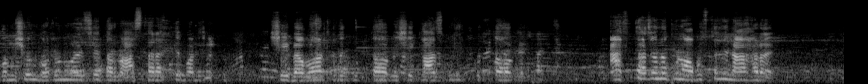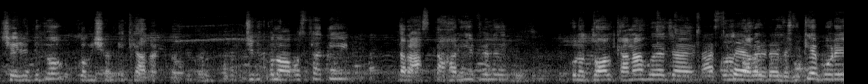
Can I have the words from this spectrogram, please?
কমিশন গঠন হয়েছে তার আস্থা রাখতে পারে। সেই ব্যবহার তাদের করতে হবে সেই কাজগুলি করতে হবে। আস্থা যেন কোনো অবস্থাতে না হারায় সেটার দিকেও কমিশনকে খেয়াল রাখতে হবে। যদি কোনো অবস্থাতেই তার আস্থা হারিয়ে ফেলে কোনো দল কানা হয়ে যায় কোনো দলের ঝুঁকে পড়ে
